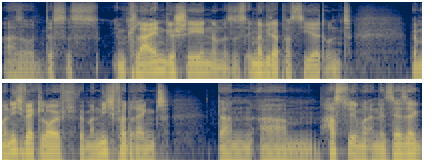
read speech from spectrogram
Also das ist im Kleinen geschehen und es ist immer wieder passiert. Und wenn man nicht wegläuft, wenn man nicht verdrängt, dann ähm, hast du irgendwann eine sehr, sehr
